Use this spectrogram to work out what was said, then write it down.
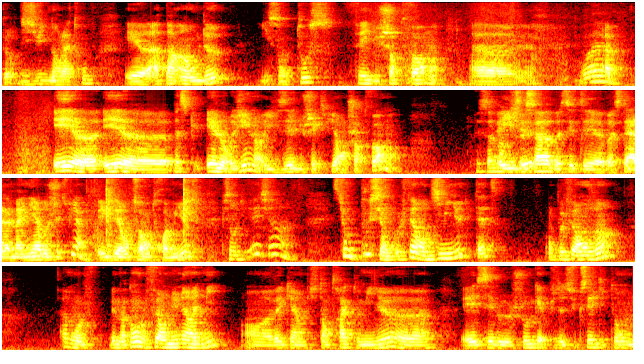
genre 18 dans la troupe. Et euh, à part un ou deux, ils sont tous faits du short form. Euh, Ouais. et euh, et, euh, parce que, et à l'origine, ils faisaient du Shakespeare en short form. Et ça Et ils faisaient ça, bah, c'était bah, c'était à la manière de Shakespeare. Et ils faisaient ça en 3 minutes. Puis ils se sont dit, eh, tiens, si on pousse, si on peut le faire en 10 minutes peut-être? On peut le faire en 20 Ah bon, mais maintenant on le fait en 1 heure et demie, en- avec un petit entracte au milieu. euh, et c'est le show qui a le plus de succès qui tourne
